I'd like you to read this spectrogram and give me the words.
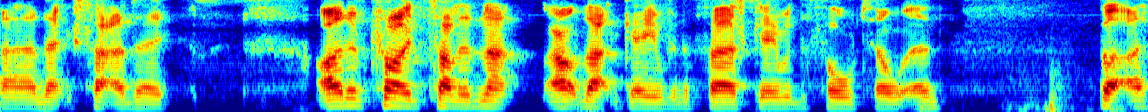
uh, next Saturday. I'd have tried selling that out that game for the first game with the full Tilton. But I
